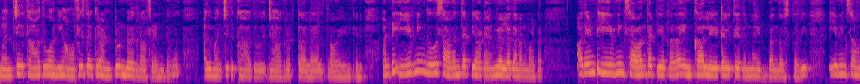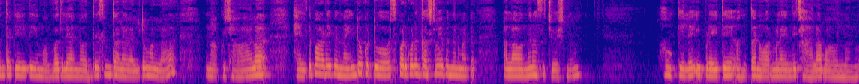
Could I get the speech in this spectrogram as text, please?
మంచిది కాదు అని ఆఫీస్ దగ్గర అంటుండేది నా ఫ్రెండ్ అది మంచిది కాదు జాగ్రత్త అలా వెళ్తున్నావు ఏంటి అని. అంటే ఈవినింగ్ సెవెన్ థర్టీ ఆ టైంలో వెళ్ళేదాని అనమాట అదేంటి ఈవినింగ్ సెవెన్ థర్టీ కదా ఇంకా లేట్ అయితే ఏదన్నా ఇబ్బంది వస్తుంది. ఈవినింగ్ సెవెన్ థర్టీ అయితే ఏం అవ్వదులే అన్న ఉద్దేశంతో అలా వెళ్ళటం వల్ల నాకు చాలా హెల్త్ పాడైపోయింది. నైట్ ఒక టూ అవర్స్ పడుకోవడం కష్టమైపోయింది అనమాట అలా ఉంది నా సిచ్యువేషను ఓకేలే ఇప్పుడైతే అంతా నార్మల్ అయింది చాలా బాగున్నాను.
